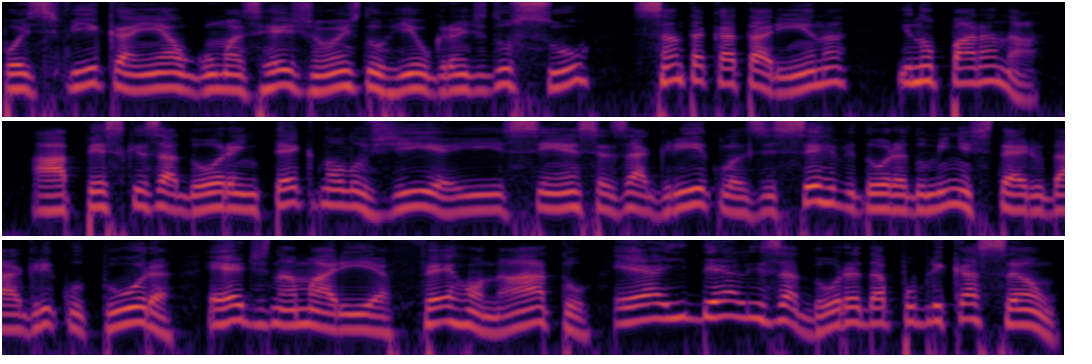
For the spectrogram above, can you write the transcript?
pois fica em algumas regiões do Rio Grande do Sul, Santa Catarina e no Paraná. A pesquisadora em tecnologia e ciências agrícolas e servidora do Ministério da Agricultura, Edna Maria Ferronato, é a idealizadora da publicação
